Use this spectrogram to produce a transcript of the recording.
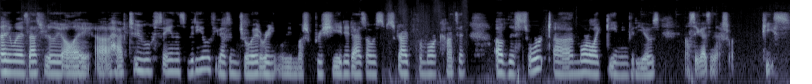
anyways, that's really all I uh, have to say in this video. If you guys enjoyed, a rating will be much appreciated. As always, subscribe for more content of this sort, uh, more like gaming videos. I'll see you guys in the next one. Peace.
